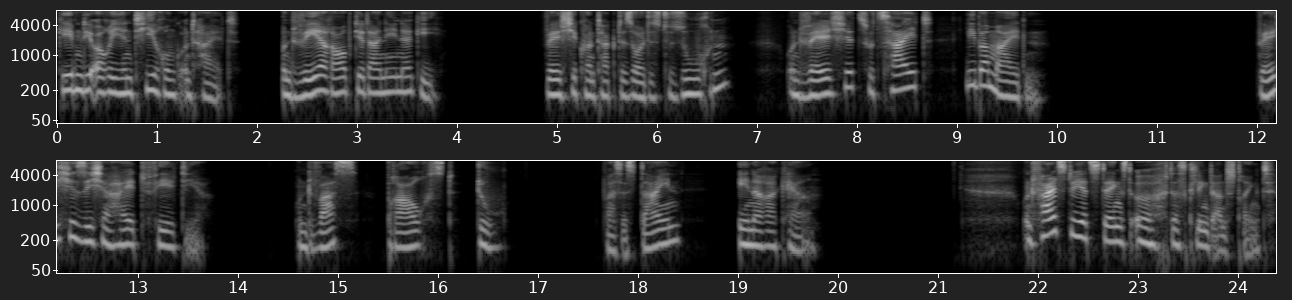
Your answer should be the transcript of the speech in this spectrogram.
geben dir Orientierung und Halt? Und wer raubt dir deine Energie? Welche Kontakte solltest du suchen und welche zurzeit lieber meiden? Welche Sicherheit fehlt dir? Und was brauchst du? Was ist dein innerer Kern? Und falls du jetzt denkst, oh, das klingt anstrengend,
